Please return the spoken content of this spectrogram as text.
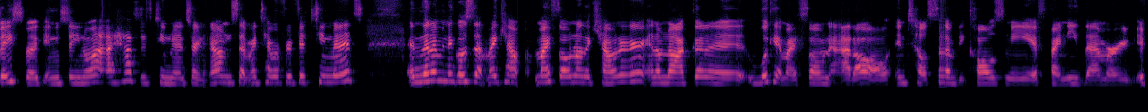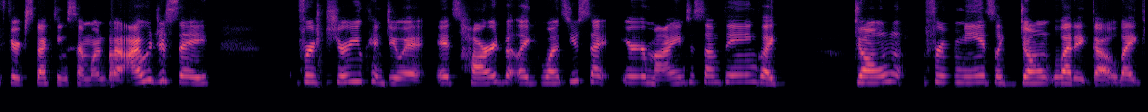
Facebook and you say, you know what, I have 15 minutes right now. I'm gonna set my timer for 15 minutes, and then I'm gonna go set my count my phone on the counter, and I'm not gonna look at my phone at all until somebody calls me if I need them or if you're expecting someone. But I would just say for sure you can do it. It's hard, but like once you set your mind to something, like don't for me, it's like don't let it go. Like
